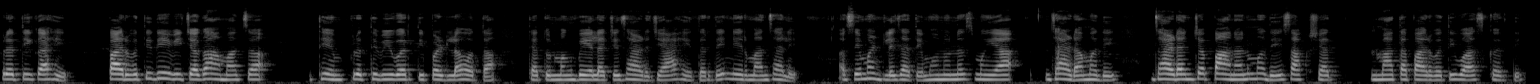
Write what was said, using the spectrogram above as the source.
प्रतीक आहे. पार्वती देवीच्या घामाचा थेंब पृथ्वीवरती पडला होता. त्यातून मग बेलाचे झाड जे आहे तर ते निर्माण झाले. असे म्हटले जाते. म्हणूनच मग या झाडामध्ये झाडांच्या पानांमध्ये साक्षात माता पार्वती वास करते.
